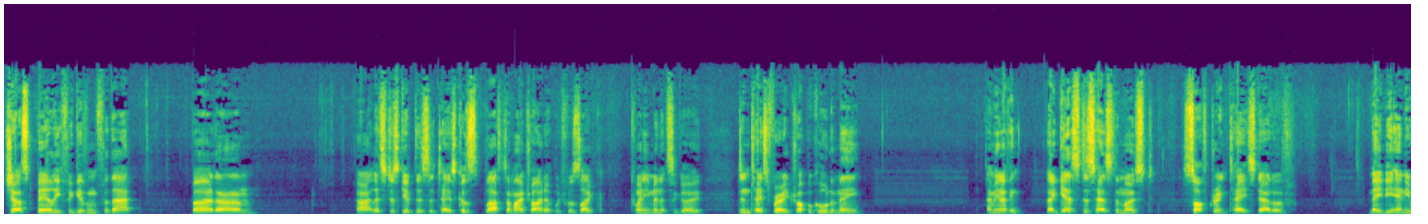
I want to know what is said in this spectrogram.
just barely forgive him for that. But, um, Alright, let's just give this a taste, because last time I tried it, which was like 20 minutes ago, didn't taste very tropical to me. I mean, I think, I guess this has the most soft drink taste out of maybe any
